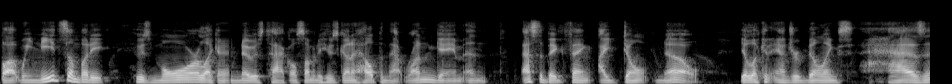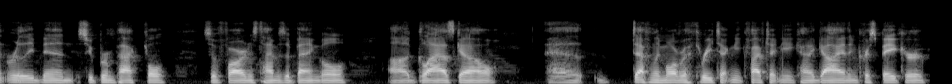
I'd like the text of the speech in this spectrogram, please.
But we need somebody who's more like a nose tackle, somebody who's going to help in that run game. And that's the big thing. I don't know. You look at Andrew Billings, hasn't really been super impactful so far in his time as a Bengal. Uh, Glasgow, uh, definitely more of a three technique, five technique kind of guy. And then Chris Baker,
